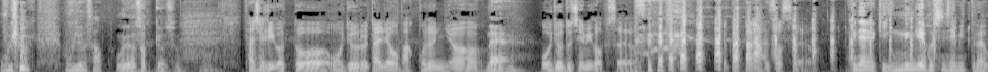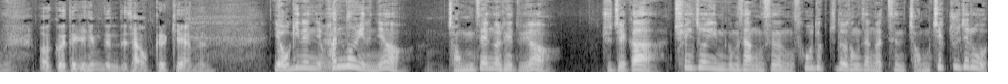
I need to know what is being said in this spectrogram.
우효 우효섭 우효섭 교수. 사실 이것도 오디오를 딸려고 봤거든요. 네. 오디오도 재미가 없어요. 딱딱 안 썼어요. 그냥 이렇게 읽는 게 훨씬 재밌더라고요. 어, 그거 되게 힘든데 작업 그렇게 하면. 여기는 환노위는요 정쟁을 해도요 주제가 최저임금 상승, 소득주도 성장 같은 정책 주제로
